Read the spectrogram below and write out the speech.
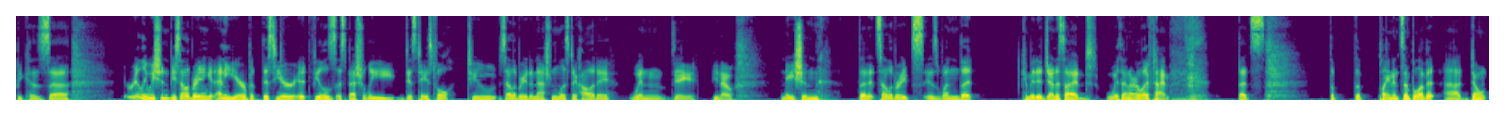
because uh, really we shouldn't be celebrating it any year. But this year it feels especially distasteful to celebrate a nationalistic holiday when the you know nation that it celebrates is one that committed genocide within our lifetime. That's the the plain and simple of it. Uh, don't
